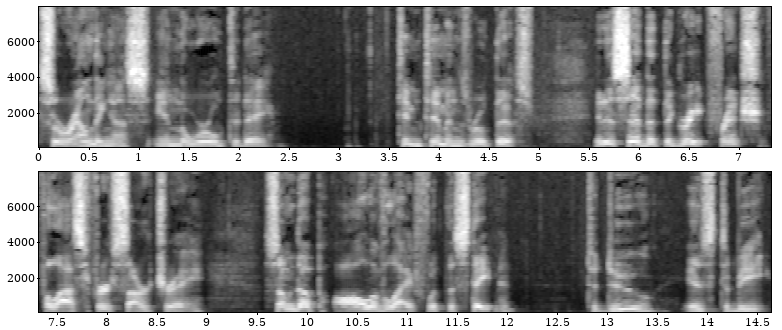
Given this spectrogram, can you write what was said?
surrounding us in the world today. Tim Timmins wrote this it is said that the great French philosopher Sartre summed up all of life with the statement, To do is to be.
